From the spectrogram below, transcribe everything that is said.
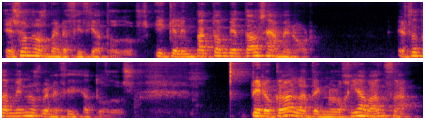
Eso nos beneficia a todos y que el impacto ambiental sea menor. Esto también nos beneficia a todos. Pero claro, la tecnología avanza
